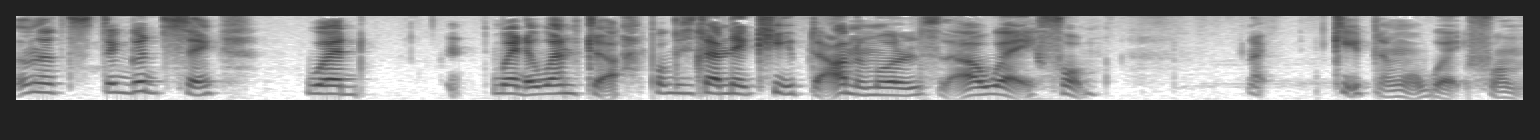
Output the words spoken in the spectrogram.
and that's the good thing with with the winter because then they keep the animals away from like keep them away from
